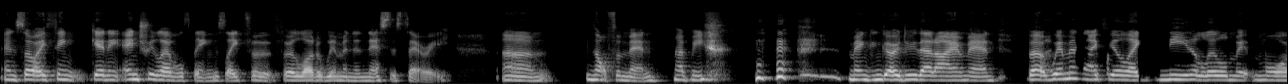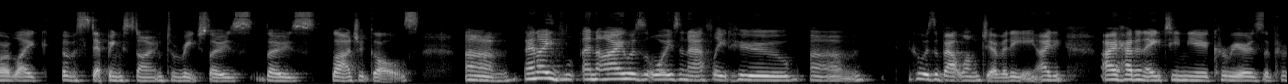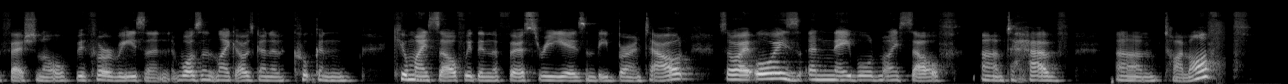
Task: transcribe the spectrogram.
And so I think getting entry level things like for for a lot of women are necessary, um, not for men. I mean, men can go do that Ironman, but women I feel like need a little bit more like of a stepping stone to reach those those larger goals. Um, and I and I was always an athlete who um, who was about longevity. I I had an 18 year career as a professional for a reason. It wasn't like I was going to cook and kill myself within the first three years and be burnt out. So I always enabled myself um, to have um, time off,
